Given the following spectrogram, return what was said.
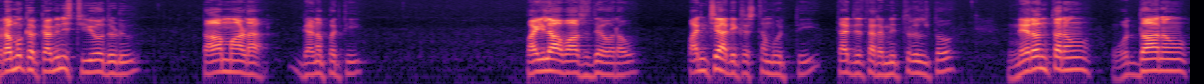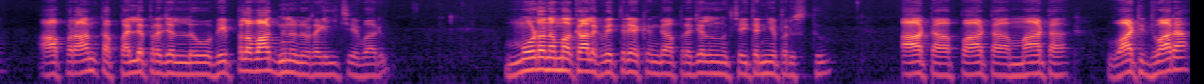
ప్రముఖ కమ్యూనిస్ట్ యోధుడు తామాడ గణపతి పైలా వాసుదేవరావు పంచాది కృష్ణమూర్తి తదితర మిత్రులతో నిరంతరం ఉద్దానం ఆ ప్రాంత పల్లె ప్రజల్లో విప్లవాగ్నులు రగిల్చేవారు. మూఢనమ్మకాలకు వ్యతిరేకంగా ప్రజలను చైతన్యపరుస్తూ ఆట పాట మాట వాటి ద్వారా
